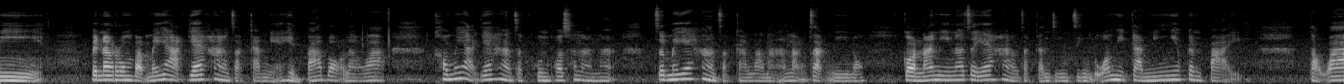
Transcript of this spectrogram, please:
นี่ เป็นอารมณ์แบบไม่อยากแยกห่างจากกันเนี่ย เห็นป้าบอกแล้วว่า เขาไม่อยากแยกห่างจากคุณ เพราะฉะนั้นอะจะไม่แยกห่างจากกันแล้วนะหลังจากนี้เนาะ ก่อนหน้านี้น่าจะแยกห่างจากกันจริง ๆ หรือว่ามีการนิ่งเงียบกันไป แต่ว่า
